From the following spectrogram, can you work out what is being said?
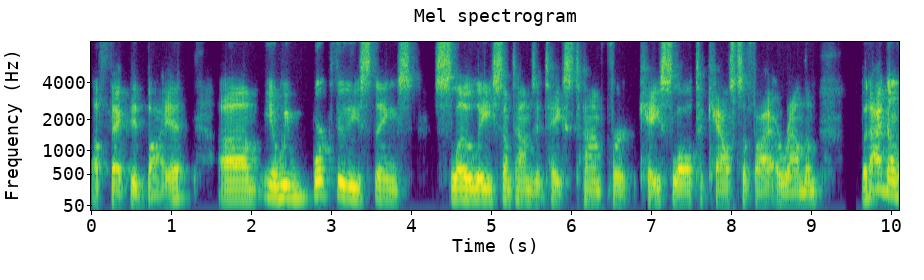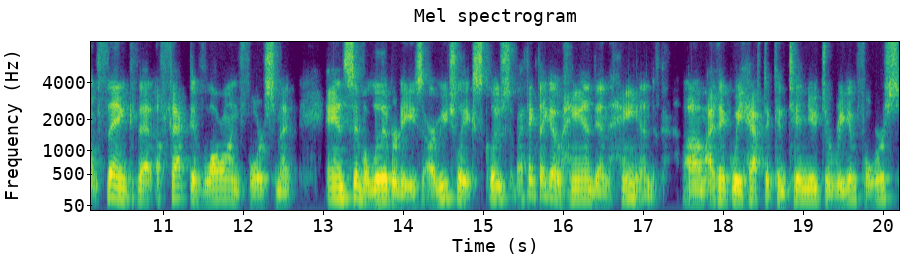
affected by it. Um, you know, we work through these things slowly. Sometimes it takes time for case law to calcify around them. But I don't think that effective law enforcement and civil liberties are mutually exclusive. I think they go hand in hand. Um, I think we have to continue to reinforce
